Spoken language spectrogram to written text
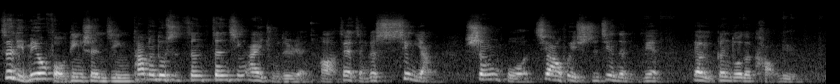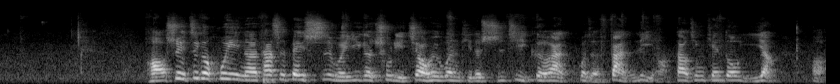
这里没有否定圣经，他们都是真真心爱主的人啊，在整个信仰生活、教会实践的里面，要有更多的考虑。好，所以这个会议呢，它是被视为一个处理教会问题的实际个案或者范例啊，到今天都一样啊。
